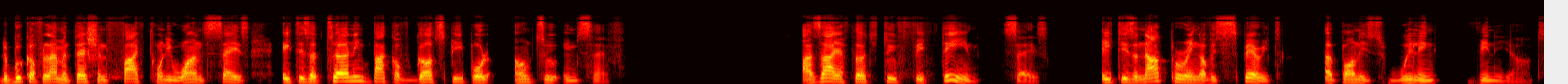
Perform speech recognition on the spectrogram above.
The book of Lamentation 521 says it is a turning back of God's people unto himself. Isaiah 32 15 says it is an outpouring of his spirit upon his willing vineyard.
